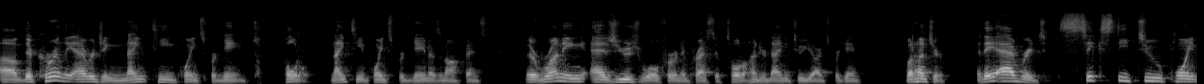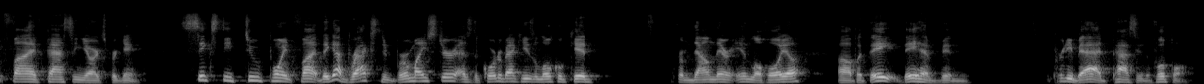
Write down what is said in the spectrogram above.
um, they're currently averaging 19 points per game total, 19 points per game as an offense. They're running as usual for an impressive total, 192 yards per game. But Hunter, they average 62.5 passing yards per game. 62.5. They got Braxton Burmeister as the quarterback. He's a local kid from down there in La Jolla, uh, but they they have been pretty bad passing the football.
